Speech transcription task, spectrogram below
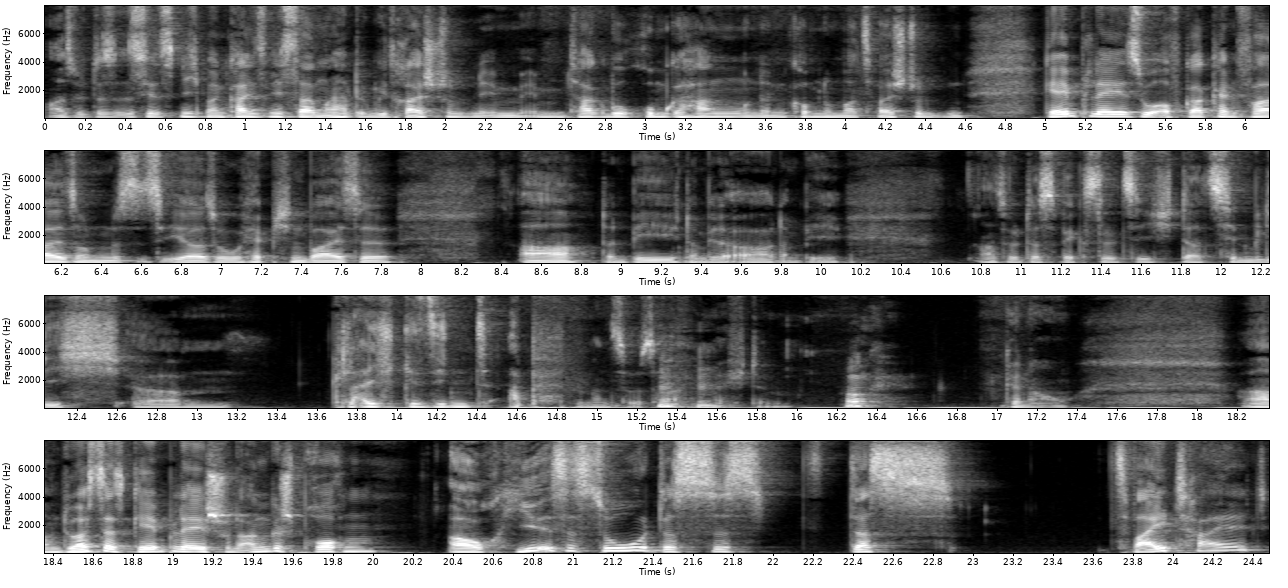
Also das ist jetzt nicht, man kann jetzt nicht sagen, man hat irgendwie drei Stunden im, im Tagebuch rumgehangen und dann kommen nochmal zwei Stunden Gameplay, so auf gar keinen Fall, sondern es ist eher so häppchenweise A, dann B, dann wieder A, dann B. Also das wechselt sich da ziemlich ähm, gleichgesinnt ab, wenn man so sagen mhm. möchte. Okay. Genau. Ähm, du hast das Gameplay schon angesprochen. Auch hier ist es so, dass es das zweiteilt.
